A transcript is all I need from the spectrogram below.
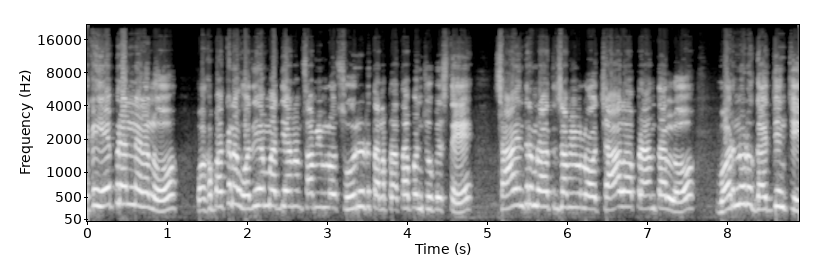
ఇక ఏప్రిల్ నెలలో ఒక పక్కన ఉదయం మధ్యాహ్నం సమయంలో సూర్యుడు తన ప్రతాపం చూపిస్తే సాయంత్రం రాత్రి సమయంలో చాలా ప్రాంతాల్లో వరుణుడు గర్జించి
